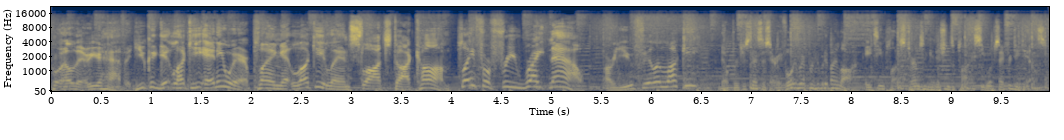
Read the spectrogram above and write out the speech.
Well, there you have it. You can get lucky anywhere playing at LuckyLandSlots.com. Play for free right now. Are you feeling lucky? No purchase necessary. Void where prohibited by law. 18 plus. Terms and conditions apply. See website for details.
